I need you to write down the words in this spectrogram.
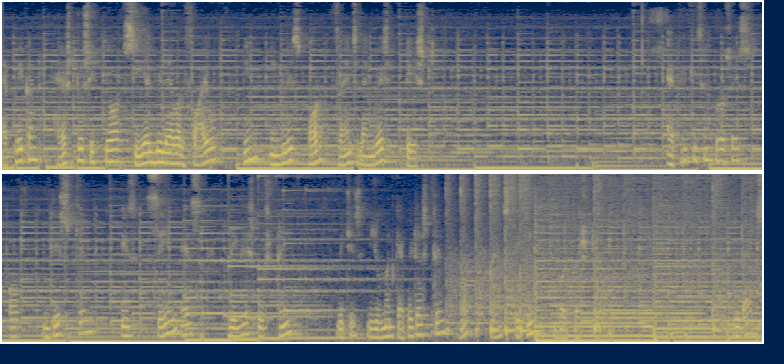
applicant has to secure CLB level 5 in English or French language test. Application process of this stream is same as previous two stream which is human capital stream or French speaking worker stream. Let's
